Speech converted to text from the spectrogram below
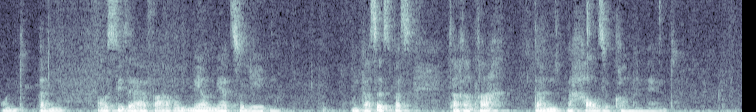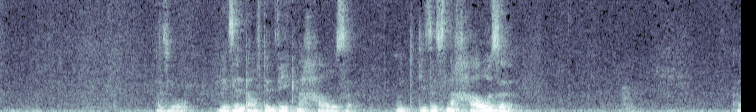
und dann aus dieser Erfahrung mehr und mehr zu leben. Und das ist, was Tara Brach dann nach Hause kommen nennt. Also wir sind auf dem Weg nach Hause. Und dieses Nachhause, äh,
